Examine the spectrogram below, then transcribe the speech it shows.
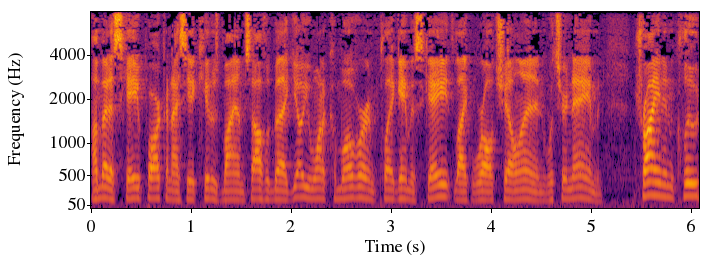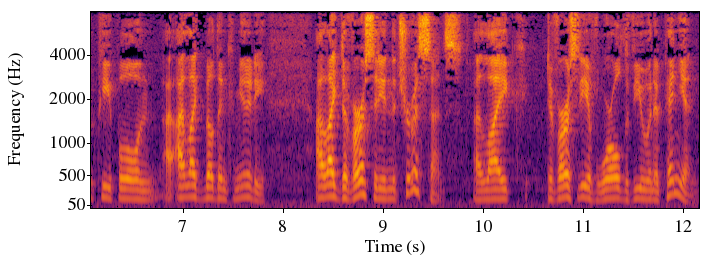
I'm at a skate park and I see a kid who's by himself and be like, yo, you want to come over and play a game of skate? Like, we're all chilling and what's your name? And try and include people. And I, I like building community. I like diversity in the truest sense. I like diversity of worldview and opinion.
